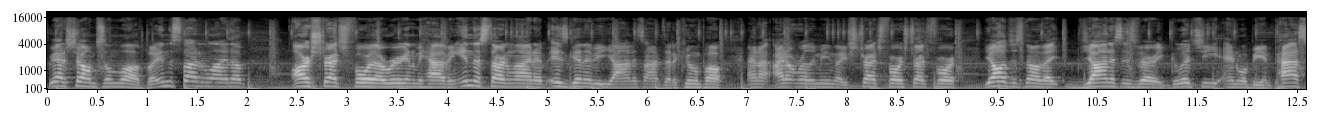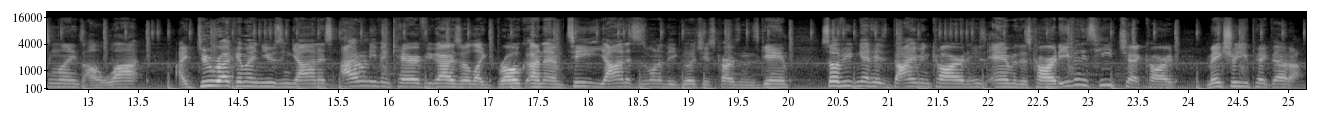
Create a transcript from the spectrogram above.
we got to show him some love. But in the starting lineup, our stretch four that we're going to be having in the starting lineup is going to be Giannis Antetokounmpo. And I, I don't really mean like stretch four, stretch four. Y'all just know that Giannis is very glitchy and will be in passing lanes a lot. I do recommend using Giannis. I don't even care if you guys are like broke on MT. Giannis is one of the glitchiest cards in this game. So if you can get his diamond card, his amethyst card, even his heat check card, make sure you pick that up.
